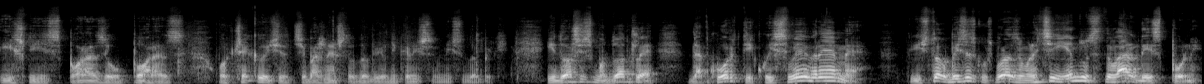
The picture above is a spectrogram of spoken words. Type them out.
išli iz poraza u poraz, očekujući da će baš nešto da dobiju, nikad nisu, nisu dobili. I došli smo dotle da Kurti, koji sve vreme iz tog briselskog sporazuma neće jednu stvar da ispuni,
